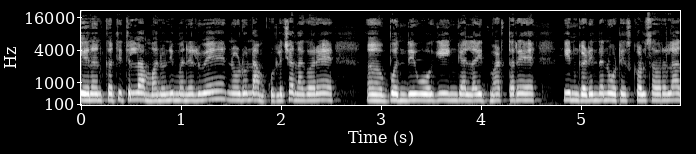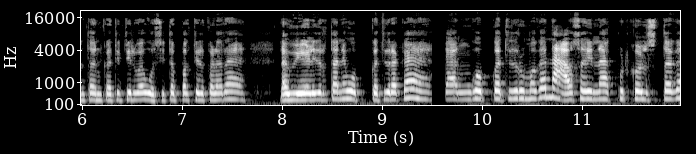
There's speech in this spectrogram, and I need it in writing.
ಏನು ಅನ್ಕತ್ತಿತ್ತಿಲ್ಲ ಅಮ್ಮನು ನಿಮ್ಮ ಮನೇಲುವೆ ನೋಡು ನಮ್ಮ ಕೂಡಲೇ ಚೆನ್ನಾಗವ್ರೆ. ಬಂದು ಹೋಗಿ ಹಿಂಗೆಲ್ಲ ಇದು ಮಾಡ್ತಾರೆ. ಹಿಂದ್ಗಡೆಯಿಂದ ನೋಟಿಸ್ ಕಳ್ಸವ್ರಲ್ಲ ಅಂತ ಅನ್ಕತ್ತಿತ್ತಿಲ್ವ ಹೊಸಿ ತಪ್ಪಾಗಿ ತಿಳ್ಕೊಳಾರ? ನಾವು ಹೇಳಿದ್ರೆ ತಾನೇ ಒಪ್ಕತ್ತಿದ್ರಕ್ಕ? ಹಂಗೆ ಒಪ್ಕತ್ತಿದ್ರು ಮಗ? ನಾವು ಸೈನ್ ಹಾಕ್ಬಿಟ್ಟು ಕಳಿಸ್ದಾಗ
